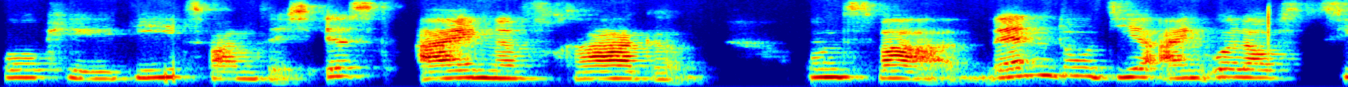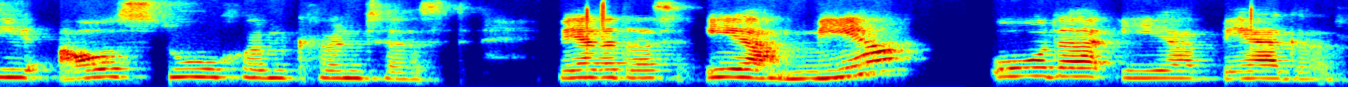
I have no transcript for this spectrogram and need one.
Okay, die 20 ist eine Frage. Und zwar, wenn du dir ein Urlaubsziel aussuchen könntest, wäre das eher Meer oder eher Berge?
